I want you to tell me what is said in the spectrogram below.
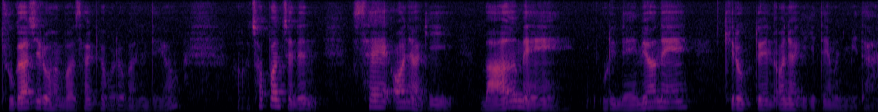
두 가지로 한번 살펴보려고 하는데요. 어, 첫 번째는 새 언약이 마음에 우리 내면에 기록된 언약이기 때문입니다.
